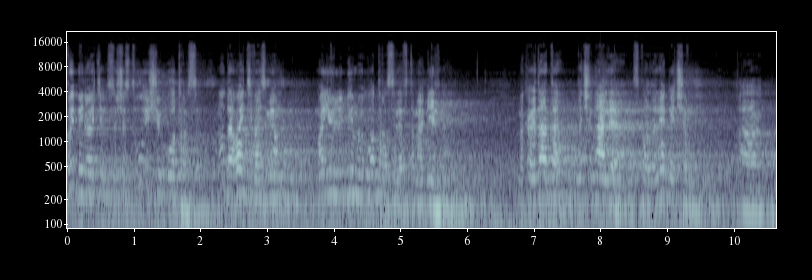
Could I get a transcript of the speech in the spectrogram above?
Вы берете существующую отрасль. Ну, давайте возьмем мою любимую отрасль автомобильную. Мы когда-то начинали с Павлом Олеговичем а,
